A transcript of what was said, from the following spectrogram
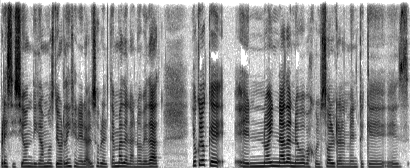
precisión, digamos, de orden general sobre el tema de la novedad. Yo creo que eh, no hay nada nuevo bajo el sol realmente, que es,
